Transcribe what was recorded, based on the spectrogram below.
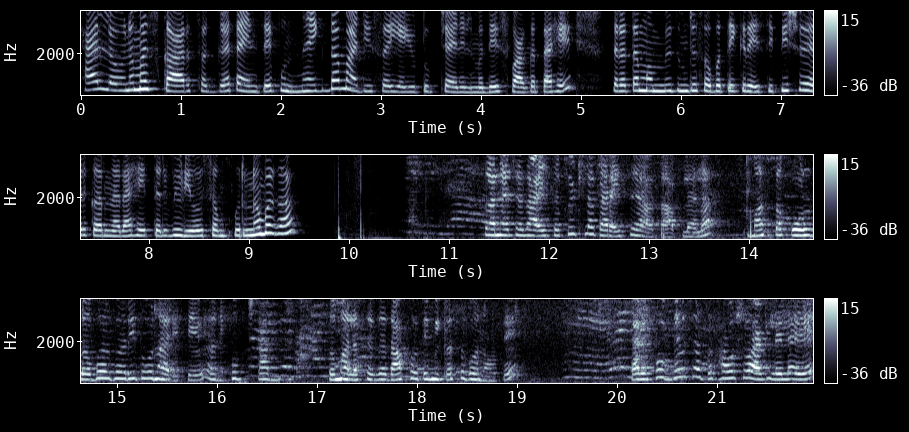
हॅलो नमस्कार. सगळ्या ताईंचे पुन्हा एकदा माझी सई या यूट्यूब चॅनलमध्ये स्वागत आहे. तर आता मम्मी तुमच्यासोबत एक रेसिपी शेअर करणार आहे. तर व्हिडिओ संपूर्ण बघा. चण्याच्या डाळीचं पिठलं करायचं आहे आता आपल्याला. मस्त कोरडं भरभरीत होणार आहे ते आणि खूप छान. तुम्हाला सगळं दाखवते मी कसं बनवते. कारण खूप दिवसाचं खाऊशी वाटलेलं आहे.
